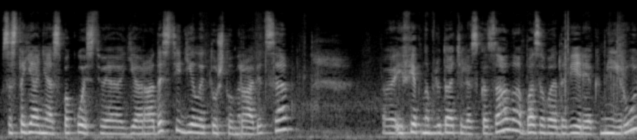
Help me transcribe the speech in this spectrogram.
состояние спокойствия и радости, делать то, что нравится – эффект наблюдателя сказала, базовое доверие к миру.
